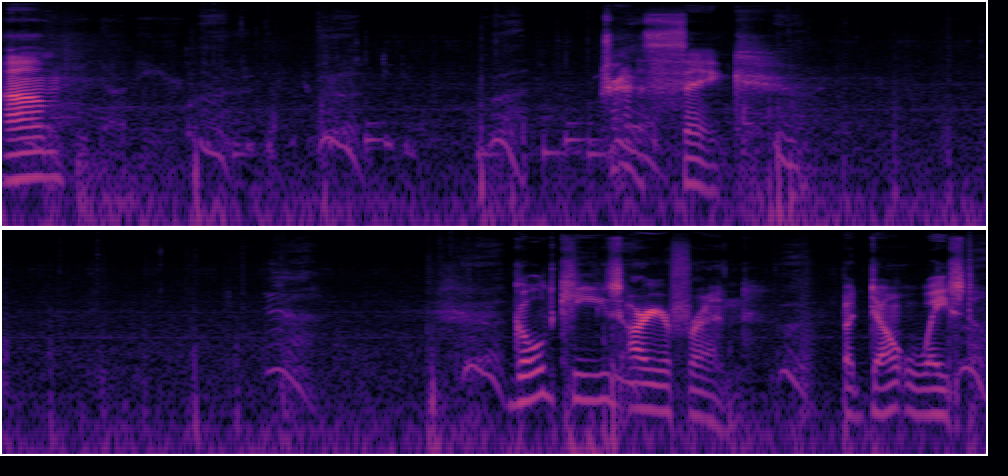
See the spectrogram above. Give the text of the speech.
Um, trying to think. Gold keys are your friend, but don't waste them.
